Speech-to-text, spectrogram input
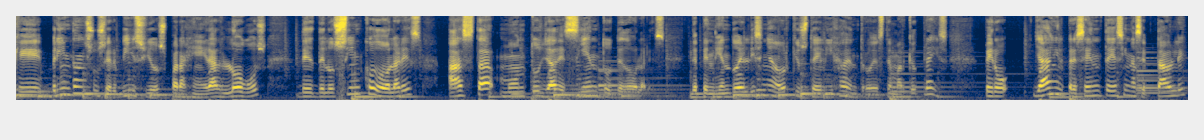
que brindan sus servicios para generar logos desde los 5 dólares hasta montos ya de cientos de dólares, dependiendo del diseñador que usted elija dentro de este marketplace. Pero ya en el presente es inaceptable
